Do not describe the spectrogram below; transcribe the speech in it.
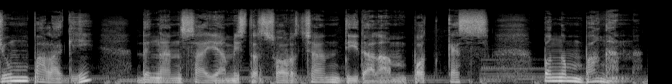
Jumpa lagi dengan saya Mr. Sorchan di dalam podcast pengembangan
